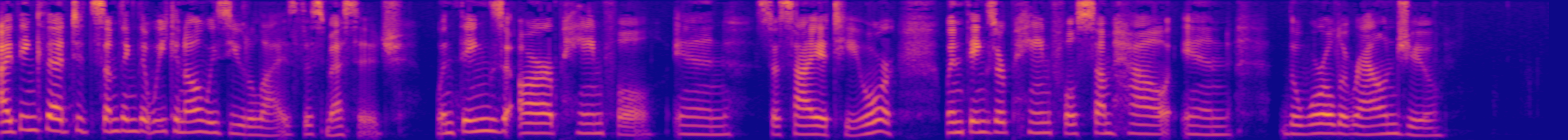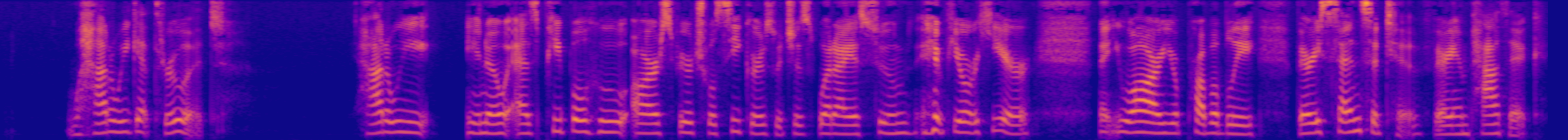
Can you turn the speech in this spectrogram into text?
I think that it's something that we can always utilize this message. When things are painful in society or when things are painful somehow in the world around you, well, how do we get through it? How do we, you know, as people who are spiritual seekers, which is what I assume if you're here that you are, you're probably very sensitive, very empathic.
